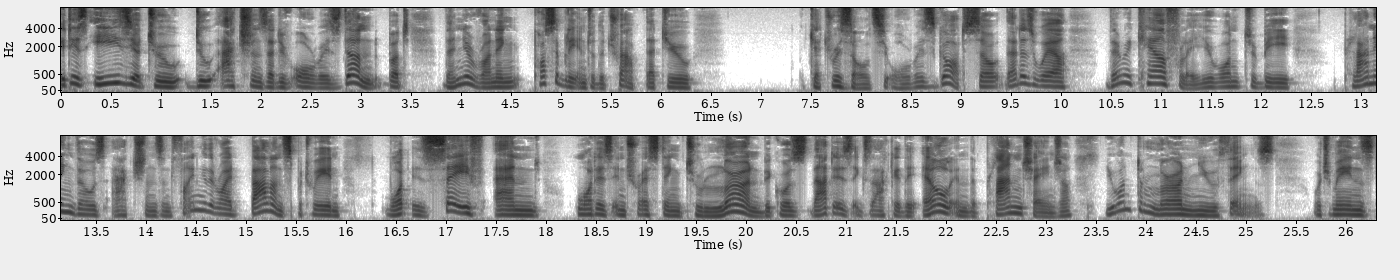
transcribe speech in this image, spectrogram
It is easier to do actions that you've always done, but then you're running possibly into the trap that you get results you always got. So that is where very carefully you want to be planning those actions and finding the right balance between what is safe and what is interesting to learn because that is exactly the L in the plan changer. You want to learn new things, which means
